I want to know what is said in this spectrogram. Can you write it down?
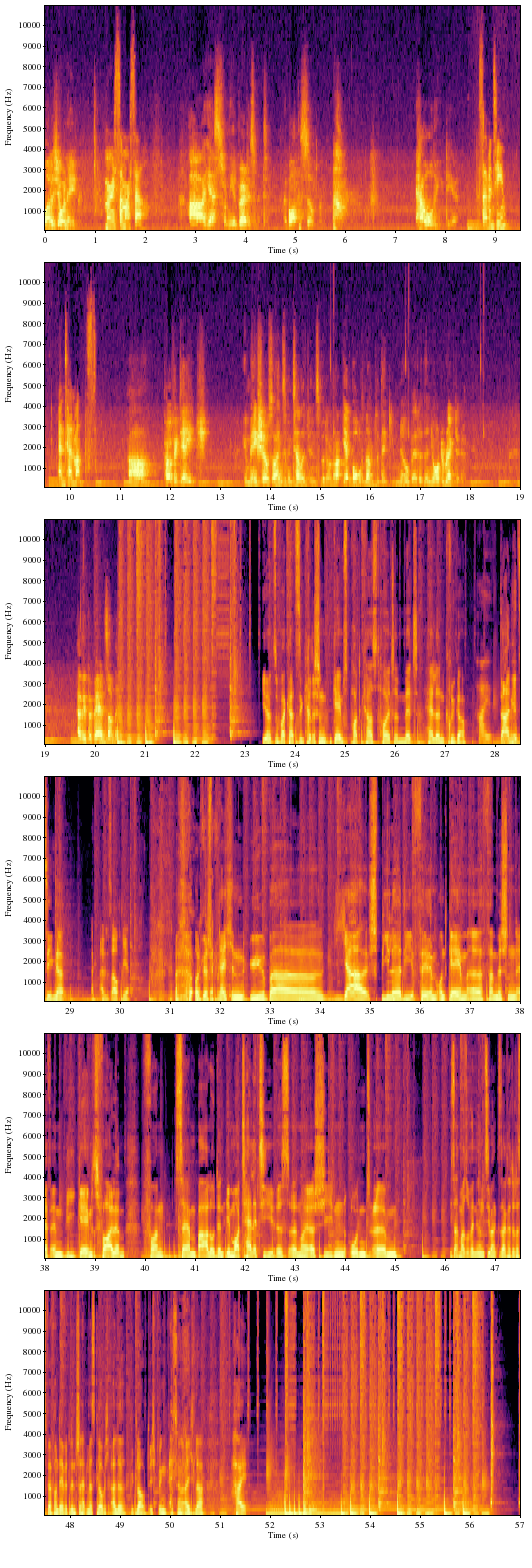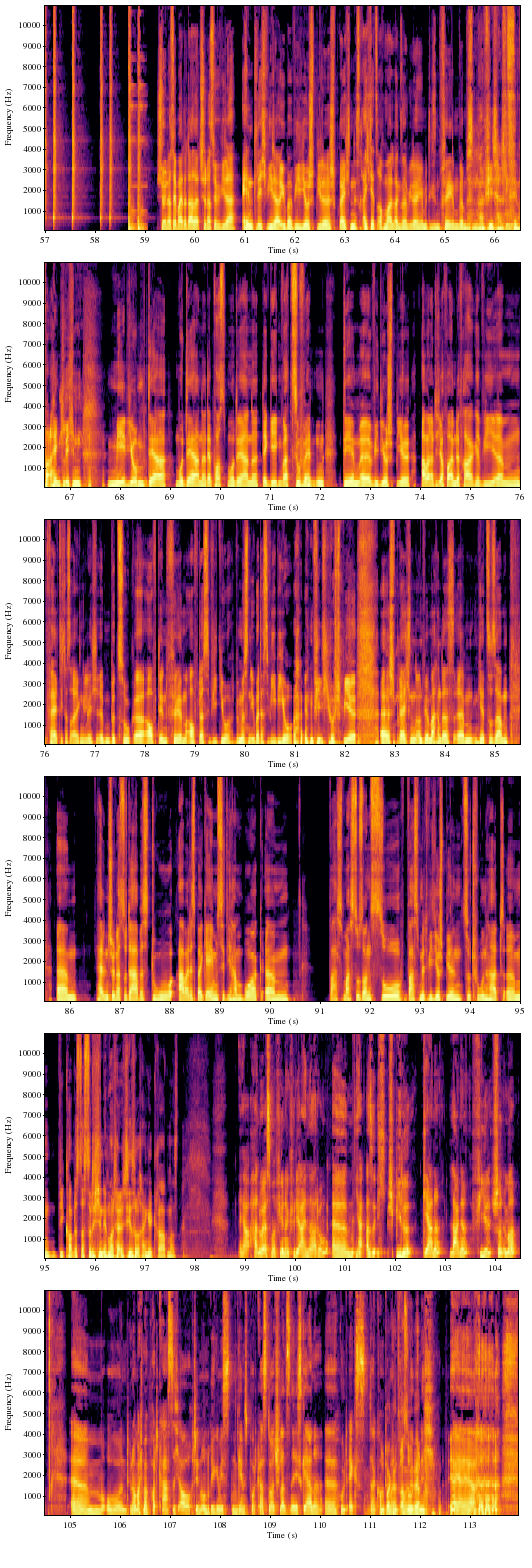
What is your name? Marissa Marcel. Ah, yes, from the advertisement. I bought the soap. How old are you, dear? 17 and 10 months. Ah, perfect age. You may show signs of intelligence, but are not yet old enough to think you know better than your director. Have you prepared something? Ihr hört Supercuts, den kritischen Games-Podcast heute mit Helen Krüger, Hi. Daniel Ziegner Alles auch hier. und wir sprechen über ja, Spiele, die Film und Game äh, vermischen, FMV-Games vor allem von Sam Barlow. Denn Immortality ist äh, neu erschienen und ähm, ich sag mal so, wenn uns jemand gesagt hätte, das wäre von David Lynch, dann hätten wir es, glaube ich, alle geglaubt. Ich bin Christian Eichler. Hi. Schön, dass ihr beide da seid. Schön, dass wir wieder, endlich wieder über Videospiele sprechen. Es reicht jetzt auch mal langsam wieder hier mit diesen Filmen. Wir müssen mal wieder dem eigentlichen Medium der Moderne, der Postmoderne, der Gegenwart zuwenden, dem äh, Videospiel. Aber natürlich auch vor allem der Frage, wie ähm, verhält sich das eigentlich in Bezug äh, auf den Film, auf das Video? Wir müssen über das Video im Videospiel äh, sprechen und wir machen das ähm, hier zusammen. Ähm, Helen, schön, dass du da bist. Du arbeitest bei Game City Hamburg. Ähm, was machst du sonst so, was mit Videospielen zu tun hat? Ähm, wie kommt es, dass du dich in Immortality so reingegraben hast? Ja, hallo erstmal, vielen Dank für die Einladung. Ähm, ja, also ich spiele gerne, lange, viel, schon immer. Ähm, und genau, manchmal podcaste ich auch, den unregelmäßigsten Games Podcast Deutschlands nenne ich es gerne. Äh, Hold X, da kommt immer eine Supercuts, Folge, so, wenn ja. ich. Ja, ja, ja.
